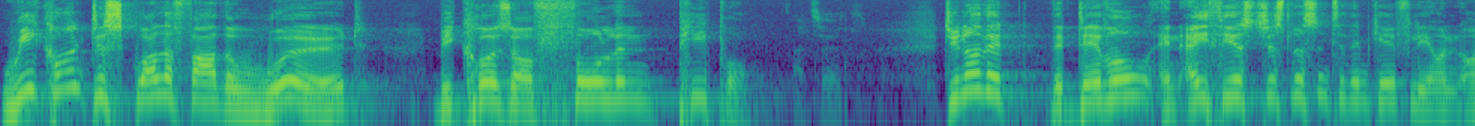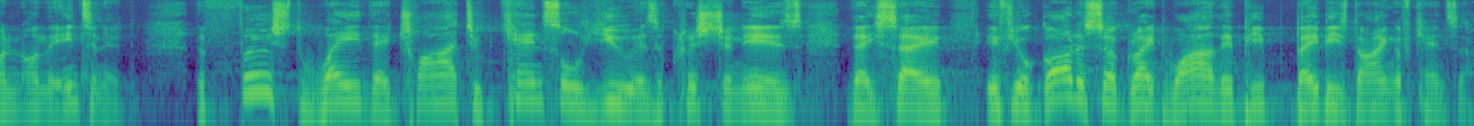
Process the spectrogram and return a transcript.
We can't disqualify the word because of fallen people. That's it. Do you know that the devil and atheists, just listen to them carefully on, on, on the internet. The first way they try to cancel you as a Christian is they say, if your God is so great, why are there pe- babies dying of cancer?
